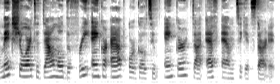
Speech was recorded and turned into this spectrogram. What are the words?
make sure to download the free Anchor app or go to anchor.fm to get started.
